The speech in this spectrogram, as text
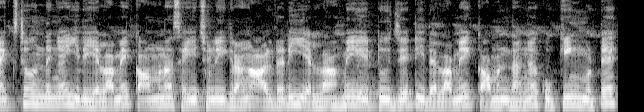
நெக்ஸ்ட்டு வந்துங்க இது எல்லாமே காமனாக செய்ய சொல்லியிருக்கிறாங்க. ஆல்ரெடி எல்லாமே ஏ டு ஜெட் இது எல்லாமே காமன் தாங்க. குக்கிங் மட்டும்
